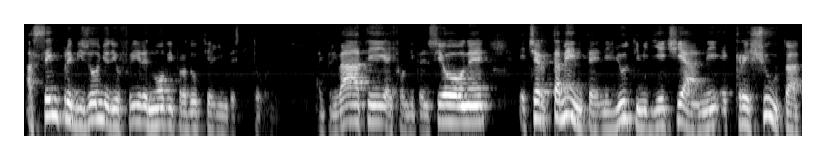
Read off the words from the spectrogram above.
ha sempre bisogno di offrire nuovi prodotti agli investitori, ai privati, ai fondi pensione e certamente negli ultimi dieci anni è cresciuta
